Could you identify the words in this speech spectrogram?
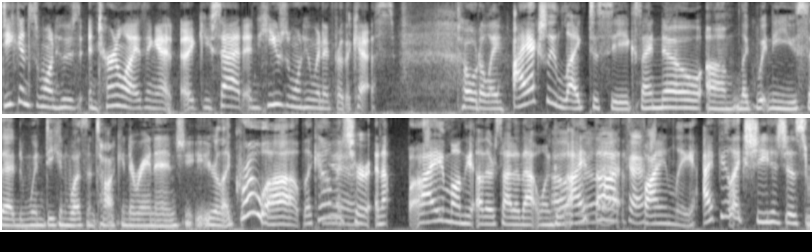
Deacon's the one who's internalizing it, like you said, and he's the one who went in for the kiss. Totally. I actually like to see because I know, um, like Whitney, you said when Deacon wasn't talking to Rayna, and she, you're like, "Grow up!" Like how Yeah. mature. And I, I am on the other side of that one because Oh, I really? thought Okay. finally, I feel like she has just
